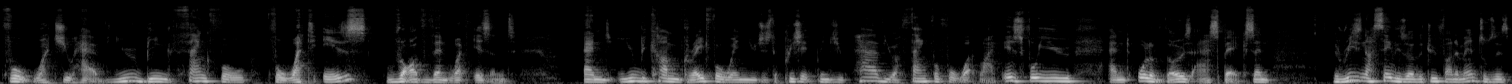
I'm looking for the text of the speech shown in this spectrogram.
for what you have, you being thankful for what is rather than what isn't. And you become grateful when you just appreciate the things you have, you are thankful for what life is for you, and all of those aspects. And the reason I say these are the two fundamentals is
